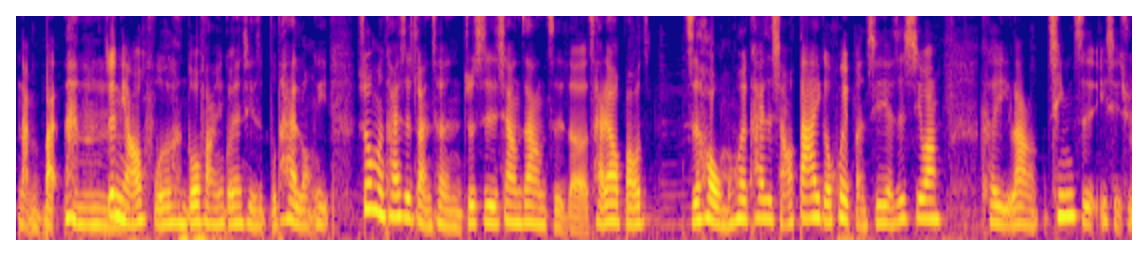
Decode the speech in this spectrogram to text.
难办。嗯、就你要符合很多防疫规定，其实不太容易。所以我们开始转成就是像这样子的材料包。之后我们会开始想要搭一个绘本，其实也是希望可以让亲子一起去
